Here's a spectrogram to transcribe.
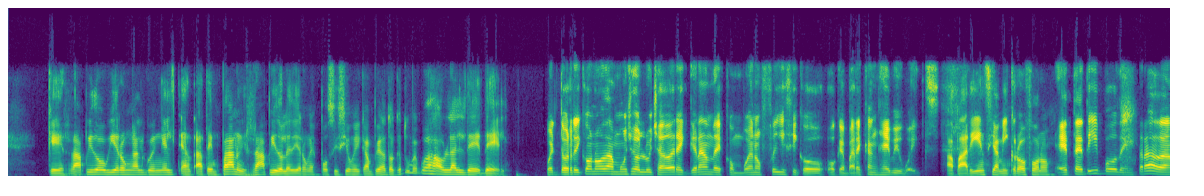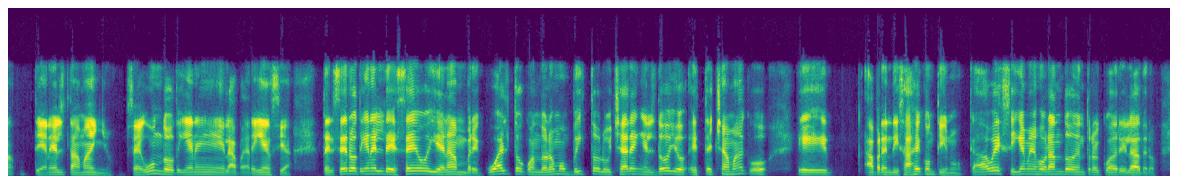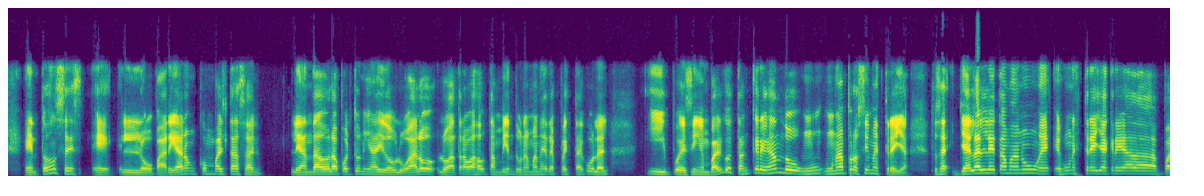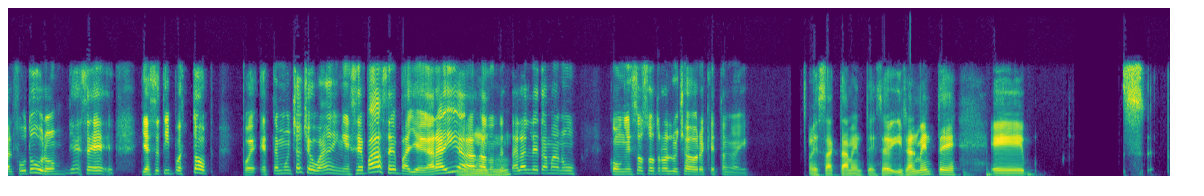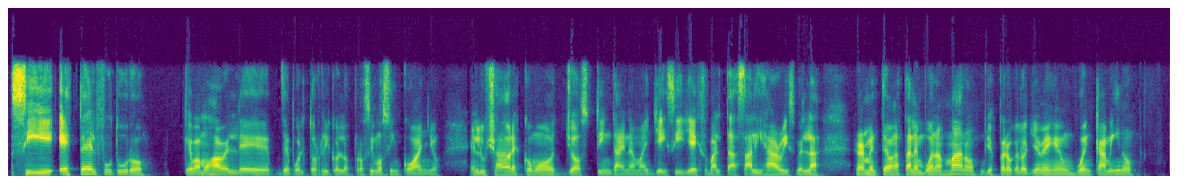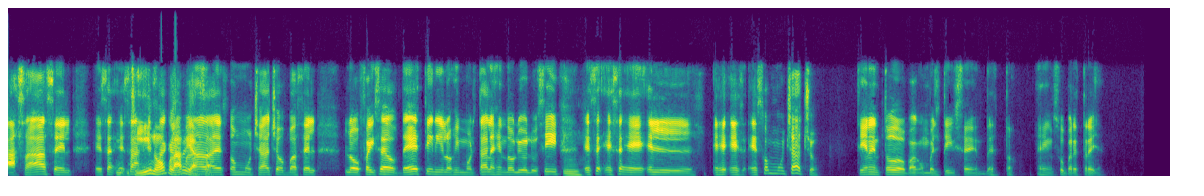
que rápido vieron algo en él a, temprano y rápido le dieron exposición y campeonato. ¿Qué tú me puedes hablar de, de él? Puerto Rico no da muchos luchadores grandes con buenos físicos o que parezcan heavyweights. Apariencia, micrófono. Este tipo de entrada tiene el tamaño. Segundo, tiene la apariencia. Tercero, tiene el deseo y el hambre. Cuarto, cuando lo hemos visto luchar en el dojo, este chamaco, eh, aprendizaje continuo. Cada vez sigue mejorando dentro del cuadrilátero. Entonces, eh, lo parearon con Baltasar le han dado la oportunidad y WA lo, ha trabajado también de una manera espectacular y pues sin embargo están creando una próxima estrella. Entonces ya el atleta Manu es, una estrella creada para el futuro, ya ese, ya ese tipo es top, pues este muchacho va en ese pase para llegar ahí a, donde está el atleta Manu con esos otros luchadores que están ahí. Exactamente, y realmente eh, si este es el futuro que vamos a ver de, Puerto Rico en los próximos cinco años, en luchadores como Justin Dynamite, JC Jax, Baltasar y Harris, ¿verdad? Realmente van a estar en buenas manos. Yo espero que los lleven en un buen camino. A esa, esa, sí, no, claro, de estos muchachos va a ser los Faces of Destiny, los Inmortales en WLC. Mm. Ese, ese, el, e, esos muchachos tienen todo para convertirse de esto en superestrellas.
